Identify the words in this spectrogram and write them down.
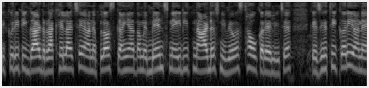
સિક્યુરિટી ગાર્ડ રાખેલા છે અને પ્લસ કે અહીંયા તમે બેન્ચને એ રીતના આડસની વ્યવસ્થાઓ કરેલી છે કે જેથી કરી અને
